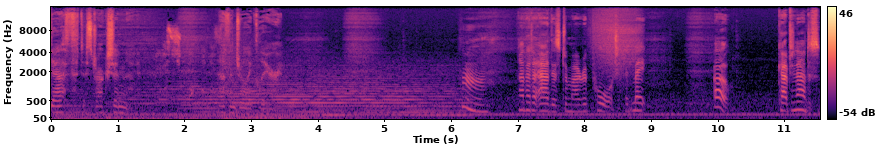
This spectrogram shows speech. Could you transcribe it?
Death, destruction. Nothing's really clear. Hmm. I better add this to my report. It may. Oh, Captain Anderson.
